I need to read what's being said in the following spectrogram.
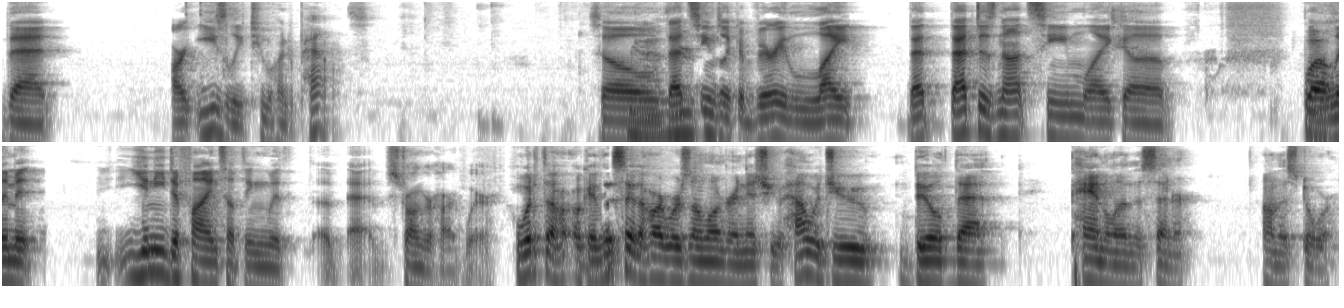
that are easily 200 pounds. So Yeah, that they're- seems like a very light. That that does not seem like a, a limit. You need to find something with uh, uh, stronger hardware. What if the okay? Let's say the hardware is no longer an issue. How would you build that panel in the center on this door?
